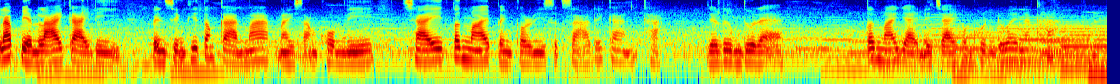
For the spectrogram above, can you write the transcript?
และเปลี่ยนร้ายกายดี เป็นสิ่งที่ต้องการมากในสังคมนี้ ใช้ต้นไม้เป็นกรณีศึกษาด้วยกันค่ะ อย่าลืมดูแล ต้นไม้ใหญ่ในใจของคุณด้วยนะคะ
